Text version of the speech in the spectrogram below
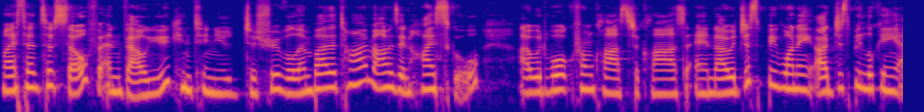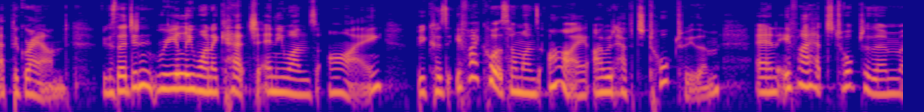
my sense of self and value continued to shrivel. And by the time I was in high school, I would walk from class to class and I would just be wanting, I'd just be looking at the ground because I didn't really want to catch anyone's eye. Because if I caught someone's eye, I would have to talk to them. And if I had to talk to them,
